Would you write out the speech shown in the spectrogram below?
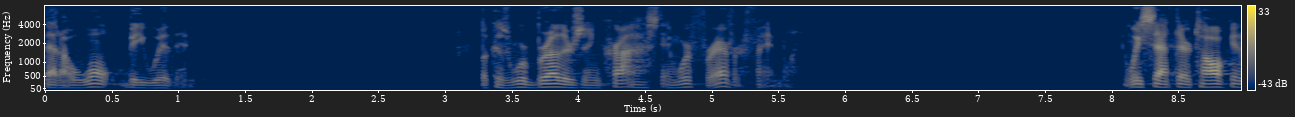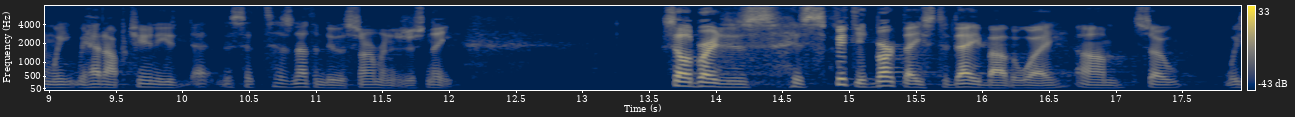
that I won't be with him. Because we're brothers in Christ and we're forever family. And we sat there talking, we, we had opportunity. This has nothing to do with sermon, it's just neat. Celebrated his, his 50th birthday today, by the way. Um, so we,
